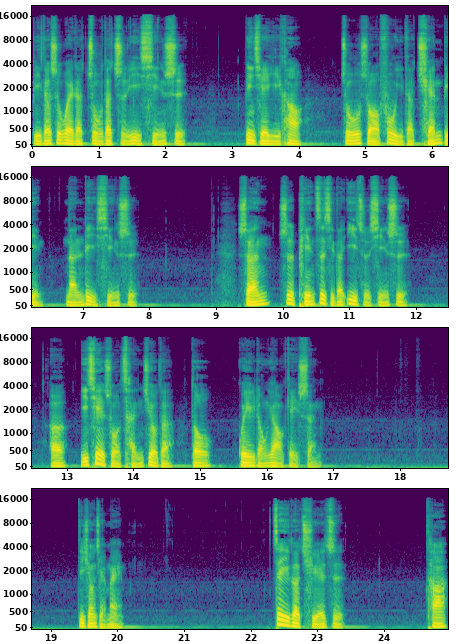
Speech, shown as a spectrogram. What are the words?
彼得是为了主的旨意行事，并且依靠主所赋予的权柄能力行事。神是凭自己的意志行事，而一切所成就的都。归荣耀给神，弟兄姐妹，这个瘸子，他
